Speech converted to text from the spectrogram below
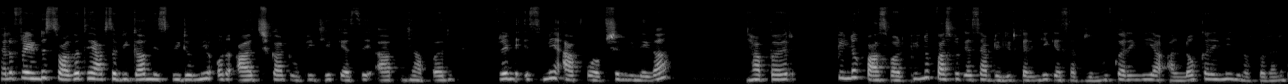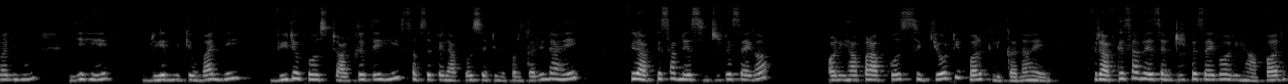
हेलो फ्रेंड स्वागत है आप सभी का इस वीडियो में और आज का टॉपिक है कैसे आप यहाँ पर फ्रेंड इसमें आपको ऑप्शन मिलेगा। यहाँ पर pin lock password pin lock password कैसे आप डिलीट करेंगे, कैसे आप रिमूव करेंगे या अनलॉक करेंगे, ये मैं आपको बताने वाली हूँ। ये है रियलमी के मोबाइल में वीडियो को स्टार्ट करते ही। सबसे पहले आपको सेटिंग ओपन कर लेना है, फिर आपके सामने इस इंटरफेस आएगा और यहाँ पर आपको सिक्योरिटी पर क्लिक करना है। फिर आपके सामने इस इंटरफेस आएगा और यहाँ पर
